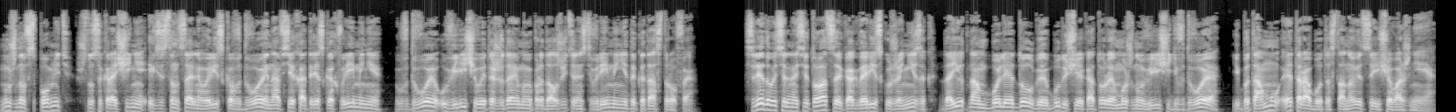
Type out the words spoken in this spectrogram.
нужно вспомнить, что сокращение экзистенциального риска вдвое на всех отрезках времени вдвое увеличивает ожидаемую продолжительность времени до катастрофы. Следовательно, ситуации, когда риск уже низок, дают нам более долгое будущее, которое можно увеличить вдвое, и потому эта работа становится еще важнее.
